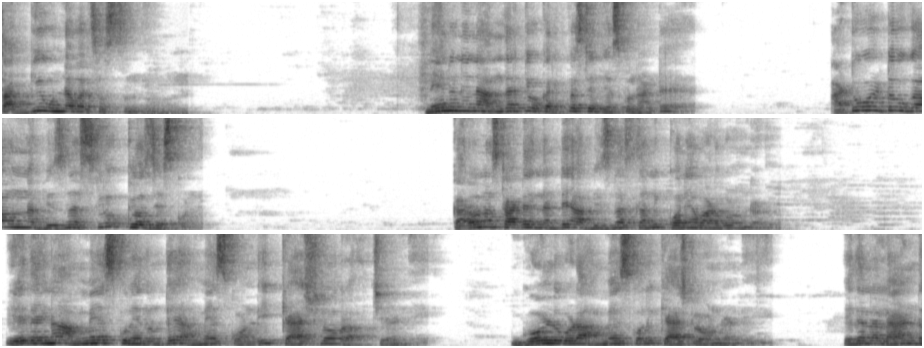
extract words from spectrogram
తగ్గి ఉండవలసి వస్తుంది. నేను నిన్న అందరికీ ఒక రిక్వెస్ట్ ఏం చేసుకున్నా అంటే అటు ఇటుగా ఉన్న బిజినెస్లు క్లోజ్ చేసుకోండి. కరోనా స్టార్ట్ అయిందంటే ఆ బిజినెస్లన్నీ కొనేవాడు కూడా ఉంటాడు ఏదైనా అమ్మేసుకునేది ఉంటే అమ్మేసుకోండి క్యాష్లో చేయండి. గోల్డ్ కూడా అమ్మేసుకొని క్యాష్లో ఉండండి. ఏదైనా ల్యాండ్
